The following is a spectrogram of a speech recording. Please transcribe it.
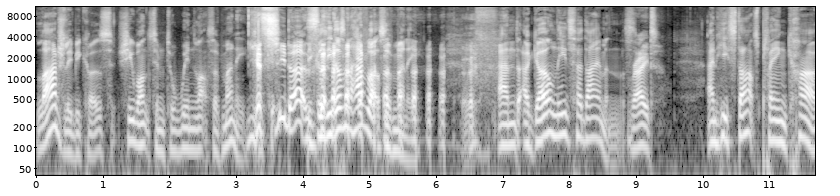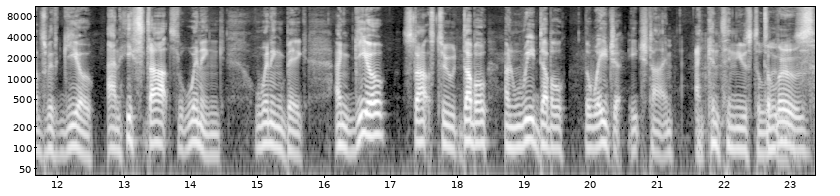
largely because she wants him to win lots of money. Yes, she does. Because he doesn't have lots of money. And a girl needs her diamonds. right. And he starts playing cards with Guillaume, and he starts winning, winning big. And Guillaume starts to double and redouble the wager each time and continues to, To lose.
